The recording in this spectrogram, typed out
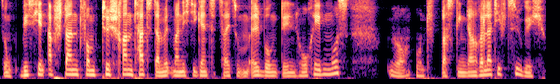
so ein bisschen Abstand vom Tischrand hat, damit man nicht die ganze Zeit so im Ellbogen den hochheben muss. Ja, und das ging dann relativ zügig.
